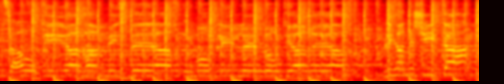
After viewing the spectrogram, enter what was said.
רוצה אותי על המזבח עם או בלי לילות ירח בלי הנשיקה.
